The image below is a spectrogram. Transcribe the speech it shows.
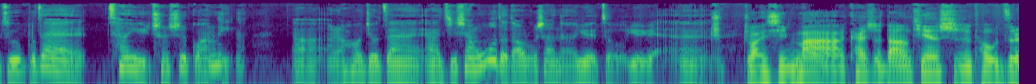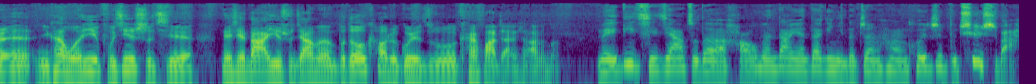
族不再参与城市管理呢，呃，然后就在啊吉祥物的道路上呢越走越远。转型嘛，开始当天使投资人。你看文艺复兴时期那些大艺术家们不都靠着贵族开画展啥的吗？美第奇家族的豪门大院带给你的震撼挥之不去，是吧？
